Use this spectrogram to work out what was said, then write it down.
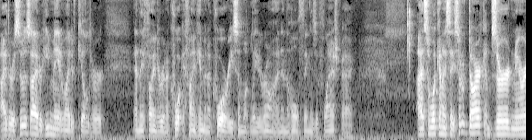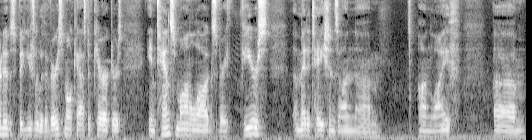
either a suicide or he may might have killed her, and they find her in a find him in a quarry somewhat later on, and the whole thing is a flashback. Uh, so what can I say? Sort of dark, absurd narratives, but usually with a very small cast of characters, intense monologues, very fierce uh, meditations on um, on life, um,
